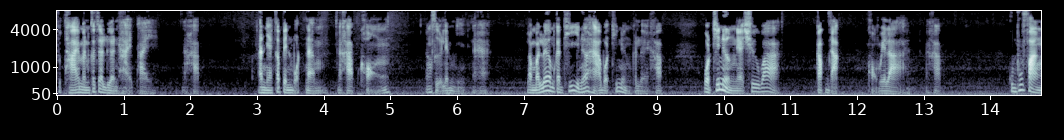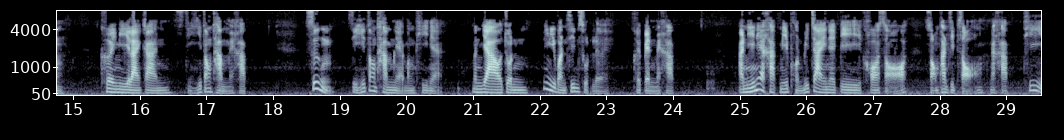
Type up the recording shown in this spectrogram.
สุดท้ายมันก็จะเลือนหายไปนะครับ อันนี้ก็เป็นบทนำนะครับของหนังสือเล่มนี้นะฮะเรามาเริ่มกันที่เนื้อหาบทที่หนึ่งกันเลยครับ บทที่หนึ่งเนี่ยชื่อว่ากับดักของเวลานะครับ คุณผู้ฟังเคยมีรายการสิ่งที่ต้องทำไหมครับ ซึ่งสิ่งที่ต้องทำเนี่ยบางทีเนี่ยมันยาวจนไม่มีวันสิ้นสุดเลยเคยเป็นไหมครับ อันนี้เนี่ยครับมีผลวิจัยในปีคศ 2012 นะครับที่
